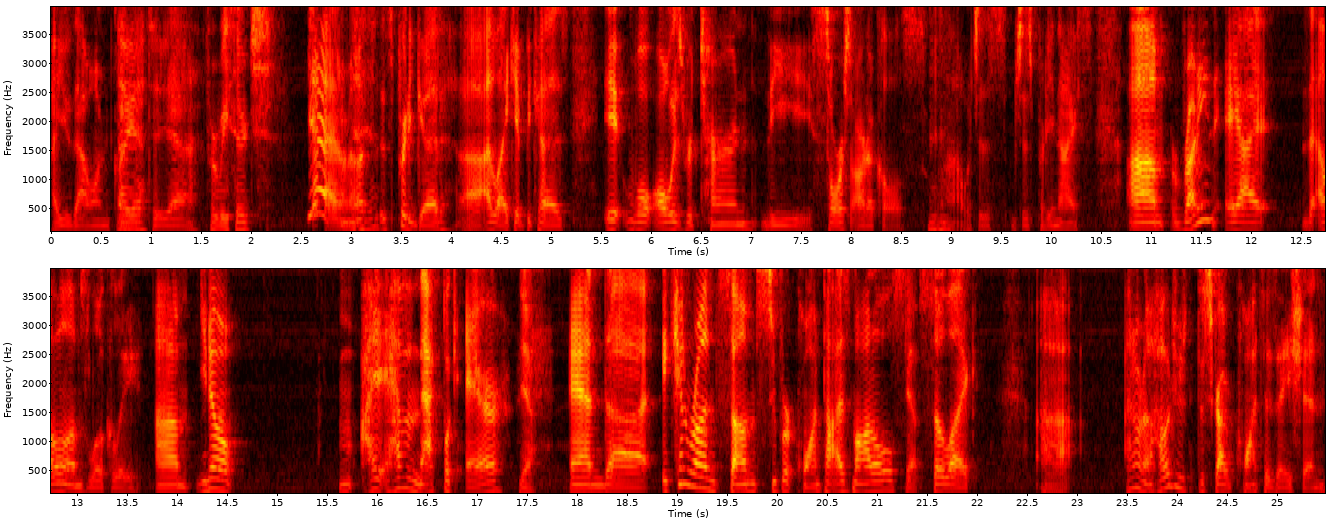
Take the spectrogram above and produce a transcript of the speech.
I use that one quite Oh, a bit too. Yeah. For research, Yeah, I don't know. Yeah, it's, yeah. it's pretty good. Uh, I like it because it will always return the source articles, Mm-hmm. uh, which is which is pretty nice. Um, running AI, the LLMs locally. Um, you know, I have a MacBook Air, yeah. and uh, it can run some super quantized models. Yeah. So like, uh, I don't know. How would you describe quantization?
